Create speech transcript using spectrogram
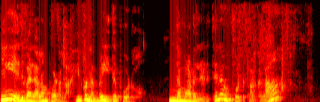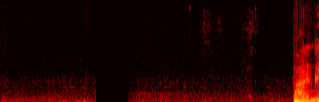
நீங்கள் எது வேணாலும் போடலாம். இப்போ நம்ம இதை போடுவோம். இந்த மாடல் எடுத்து நம்ம போட்டு பார்க்கலாம். பாருங்க.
